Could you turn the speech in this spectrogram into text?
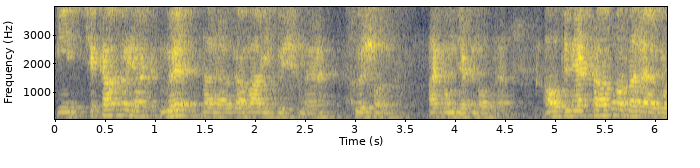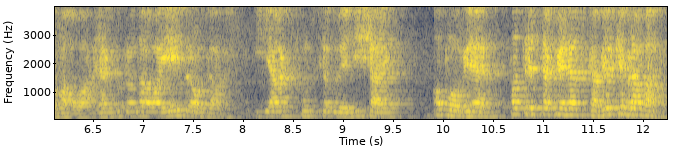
I ciekawe, jak my zareagowalibyśmy, słysząc taką diagnozę. A o tym, jak ta osoba zareagowała, jak wyglądała jej droga i jak funkcjonuje dzisiaj, opowie Patrycja Kmielewska. Wielkie brawa!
